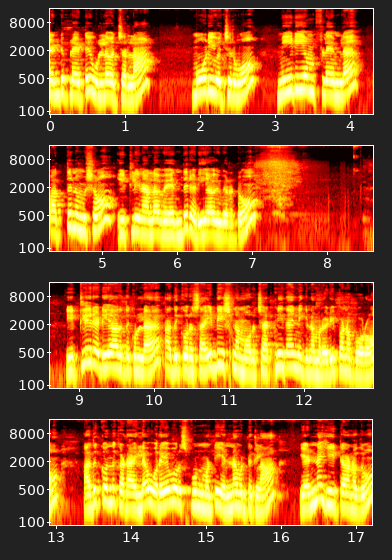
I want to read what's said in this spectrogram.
ரெண்டு பிளேட்டு உள்ளே வச்சிடலாம். மூடி வச்சுருவோம். மீடியம் ஃப்ளேமில் பத்து நிமிஷம் இட்லி நல்லா வேந்து ரெடியாகி வரட்டும். இட்லி ரெடி ஆகிறதுக்குள்ளே அதுக்கு ஒரு சைட் டிஷ் நம்ம ஒரு சட்னி தான் இன்றைக்கி நம்ம ரெடி பண்ண போகிறோம் அதுக்கு வந்து கடாயில் ஒரே ஒரு ஸ்பூன் மட்டும் எண்ணெய் விட்டுக்கலாம். எண்ணெய் ஹீட் ஆனதும்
